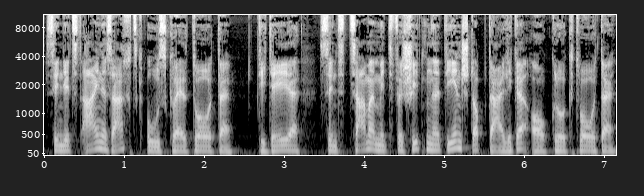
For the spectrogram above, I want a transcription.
sind jetzt 61 ausgewählt worden. Die Ideen sind zusammen mit verschiedenen Dienstabteilungen angeschaut worden,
